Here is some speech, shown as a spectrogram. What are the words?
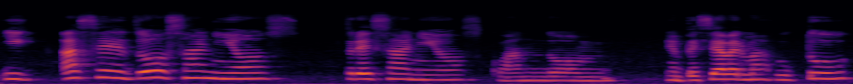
Y hace dos años, tres años, cuando empecé a ver más booktube,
